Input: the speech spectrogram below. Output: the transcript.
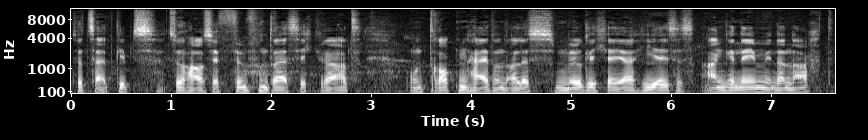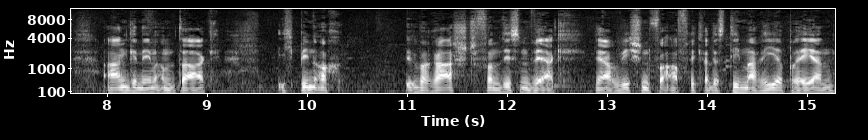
Zurzeit gibt es zu Hause 35 Grad und Trockenheit und alles Mögliche. Ja, hier ist es angenehm in der Nacht, angenehm am Tag. Ich bin auch überrascht von diesem Werk, ja, Vision for Africa, das die Maria Brean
